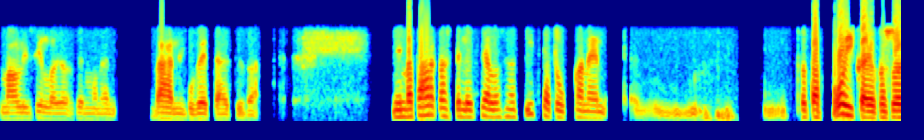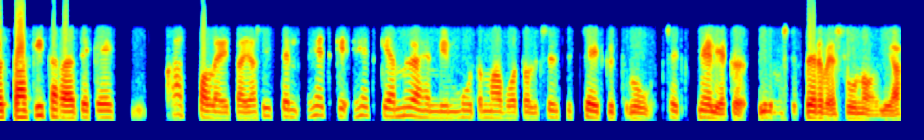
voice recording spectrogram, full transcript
mä olin silloin jo semmoinen vähän niin kuin vetäytyvä. Niin mä tarkastelin, että siellä on sellainen pitkätukkainen mm, tota, poika, joka soittaa kitaraa ja tekee kappaleita ja sitten hetke, hetkeä myöhemmin, muutama vuotta, oliko se nyt 70-luvun, 74, ilmestyi terveysrunoilija.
